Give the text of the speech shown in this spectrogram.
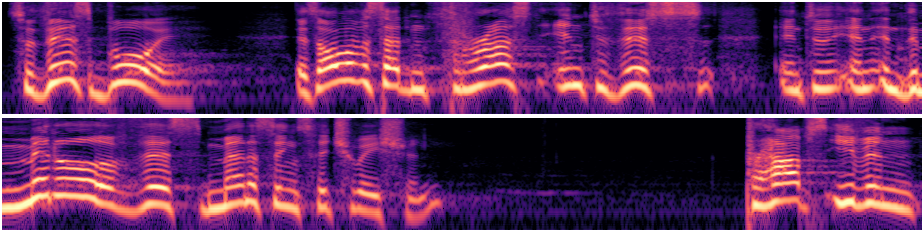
So this boy is all of a sudden thrust into this, into in, in the middle of this menacing situation. Perhaps even,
